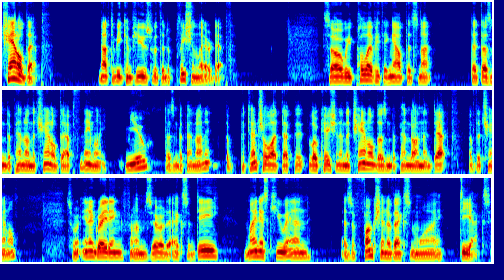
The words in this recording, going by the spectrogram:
channel depth, not to be confused with the depletion layer depth. So we pull everything out that's not that doesn't depend on the channel depth, namely mu doesn't depend on it. The potential at that location in the channel doesn't depend on the depth of the channel. So we're integrating from 0 to x of d minus qn as a function of x and y dx.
